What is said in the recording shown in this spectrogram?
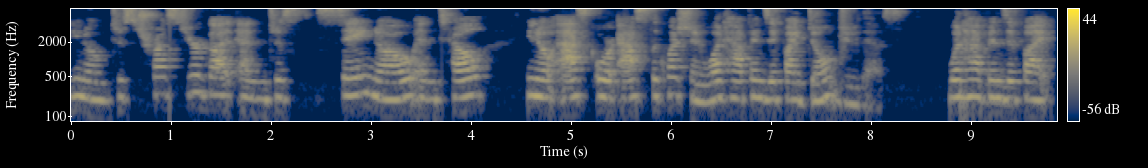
you know, just trust your gut and just say no and tell, you know, ask or ask the question, what happens if I don't do this? What happens if I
